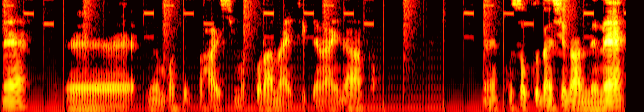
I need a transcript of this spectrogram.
ね、えー、メンバーシップ配信も取らないといけないなと。ね、補足な手段でね、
